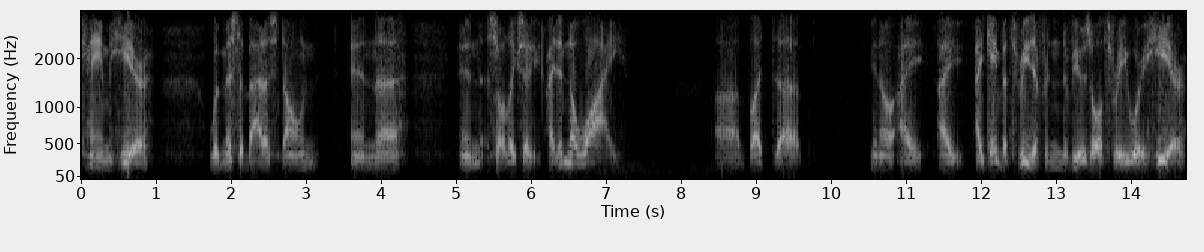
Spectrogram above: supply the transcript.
came here with Mr. Battistone and uh, in Salt Lake City. I didn't know why, uh, but uh, you know, I I I came for three different interviews. All three were here,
